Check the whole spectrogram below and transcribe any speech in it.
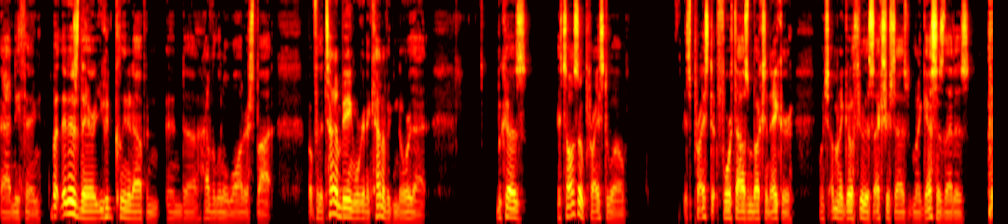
add anything, but it is there. You could clean it up and and uh, have a little water spot. But for the time being, we're going to kind of ignore that because it's also priced well. It's priced at four thousand bucks an acre, which I'm going to go through this exercise. But my guess is that is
